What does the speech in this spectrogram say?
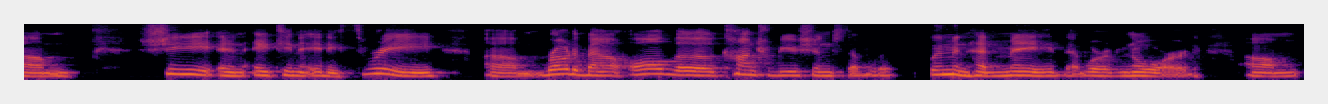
Um, she, in 1883, um, wrote about all the contributions that women had made that were ignored. Um,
